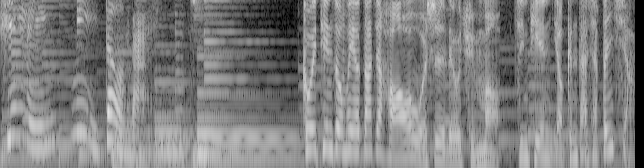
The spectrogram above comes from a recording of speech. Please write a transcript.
心灵蜜豆奶。各位听众朋友，大家好，我是刘群茂，今天要跟大家分享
